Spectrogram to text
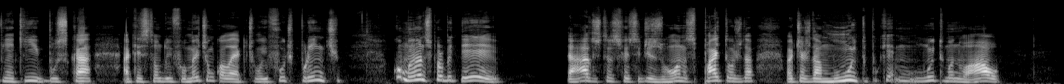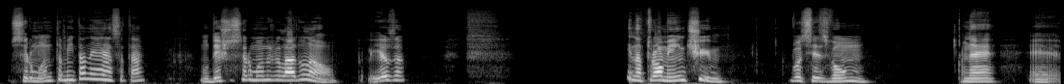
vim aqui buscar a questão do Information Collection e Footprint, comandos para obter dados, transferência de zonas. Python ajuda, vai te ajudar muito, porque é muito manual. O ser humano também está nessa, tá? Não deixa o ser humano de lado, não. Beleza? E naturalmente, vocês vão né, é,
